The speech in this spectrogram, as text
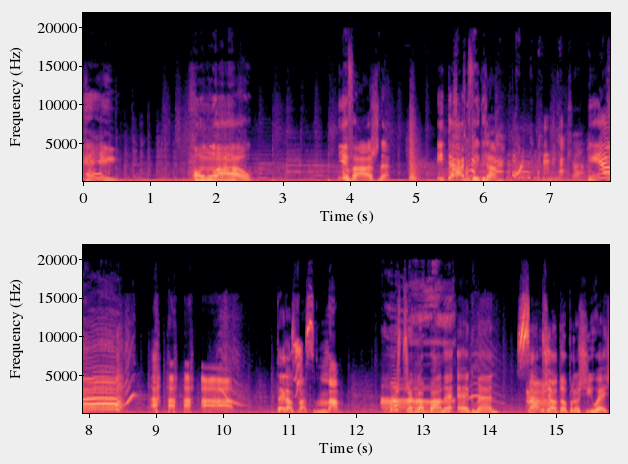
Hey. O wow! Nieważne. I tak wygram. Ja! Teraz was mam. Masz przechlapane, Eggman. Sam się o to prosiłeś.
